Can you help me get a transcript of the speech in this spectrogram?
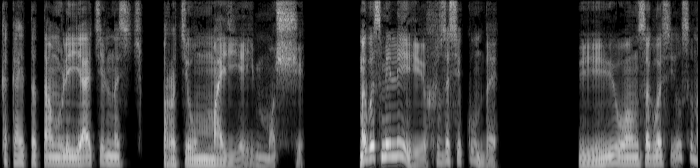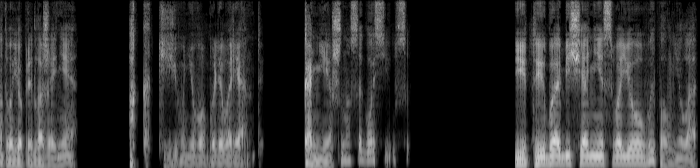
какая-то там влиятельность против моей мощи? Мы бы смели их за секунды. И он согласился на твое предложение. А какие у него были варианты? Конечно, согласился. И ты бы обещание свое выполнила,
